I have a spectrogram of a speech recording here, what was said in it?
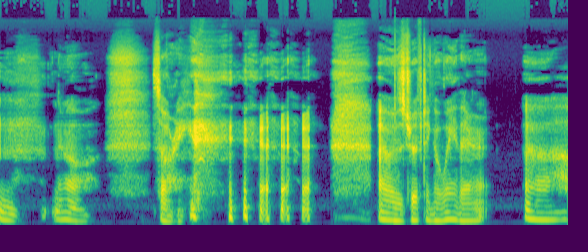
Mm, no, sorry. I was drifting away there. Uh,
